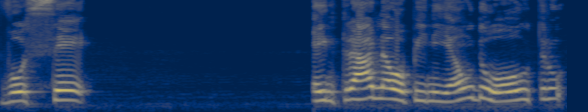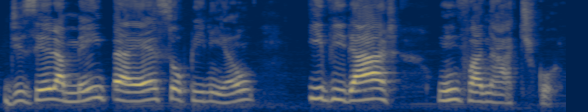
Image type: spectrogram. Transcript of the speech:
você entrar na opinião do outro, dizer amém para essa opinião e virar um fanático.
